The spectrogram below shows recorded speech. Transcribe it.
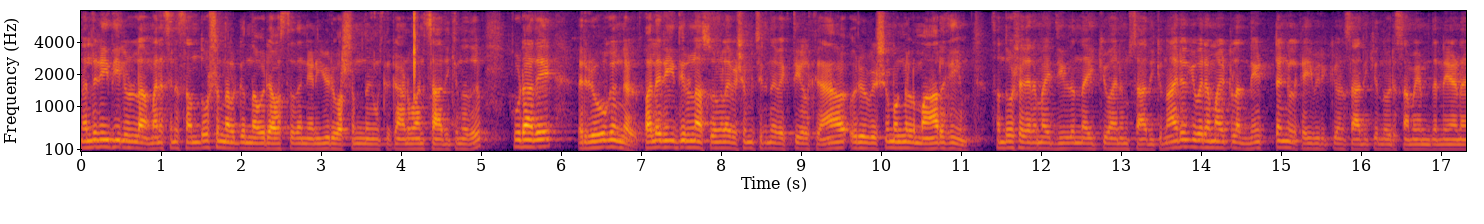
നല്ല രീതിയിലുള്ള മനസ്സിന് സന്തോഷം നൽകുന്ന ഒരു അവസ്ഥ തന്നെയാണ് ഈ ഒരു വർഷം നിങ്ങൾക്ക് കാണുവാൻ സാധിക്കുന്നത്. കൂടാതെ രോഗങ്ങൾ പല രീതിയിലുള്ള അസുഖങ്ങളെ വിഷമിച്ചിരുന്ന വ്യക്തികൾക്ക് ആ ഒരു വിഷമങ്ങൾ മാറുകയും സന്തോഷകരമായ ജീവിതം നയിക്കുവാനും സാധിക്കുന്നു. ആരോഗ്യപരമായിട്ടുള്ള നേട്ടങ്ങൾ കൈവരിക്കുവാൻ സാധിക്കുന്ന ഒരു സമയം തന്നെയാണ്.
